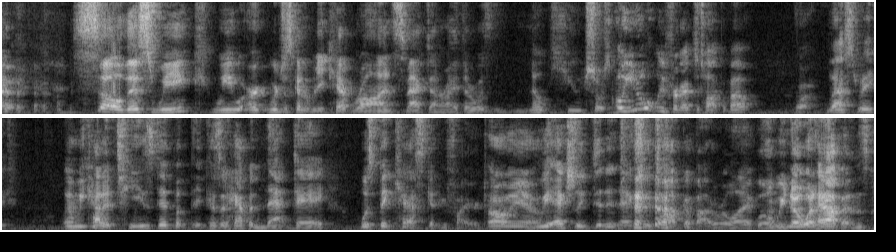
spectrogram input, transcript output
so this week we are we're just going to recap Raw and SmackDown. Right, there was no huge source. Oh, you know what we forgot to talk about what? last week, and we kind of teased it, but because it happened that day, was Big Cass getting fired. Oh yeah. We actually didn't actually talk about it. We're like, well, we know what happens,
